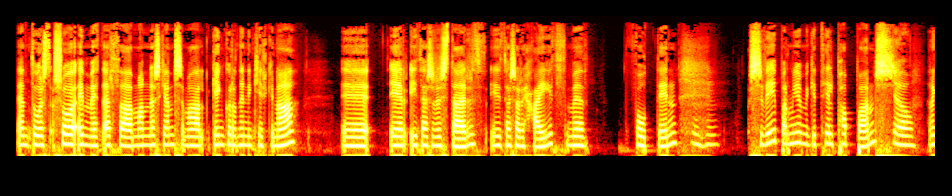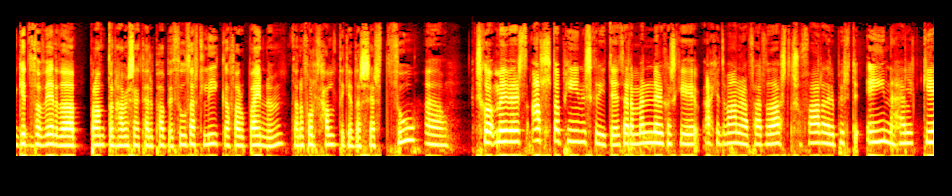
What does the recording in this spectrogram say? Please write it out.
en þú veist, svo einmitt er það manneskjan sem að gengur hann inn í kirkjuna e, er í þessari stærð, í þessari hæð með fótinn Mhm. svipar mjög mikið til pappans. Já, þannig getur það verið að Brandon hafi sagt, herri pabbi, þú þarft líka að fara úr bænum þannig að fólk haldi ekki að það sért þú. Já. Sko, mér veist alltaf pínu skrítið þegar menn eru kannski ekkert vanar að ferðast og svo fara þeir í byrtu eina helgi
